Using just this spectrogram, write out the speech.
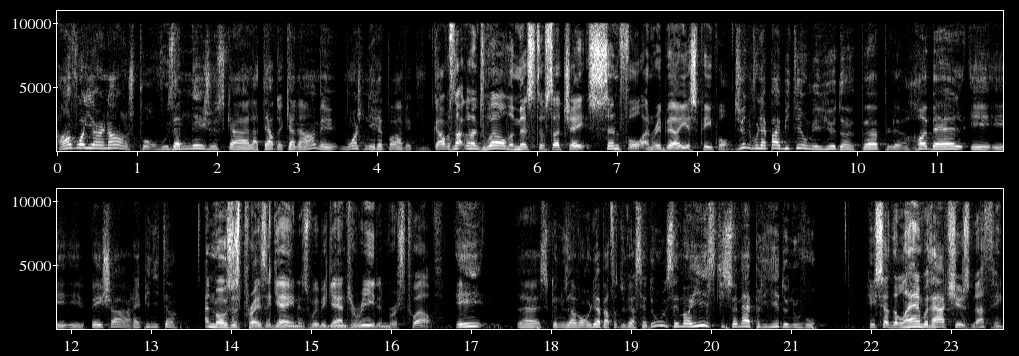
envoyer un ange pour vous amener jusqu'à la terre de Canaan, mais moi, je n'irai pas avec vous. Dieu ne voulait pas habiter au milieu d'un peuple rebelle et, et- et pécheur, impénitent. And Moses prays again as we began to read in verse 12. Et euh, ce que nous avons lu à partir du verset 12, c'est Moïse qui se met à prier de nouveau. He said, The land without you is nothing.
